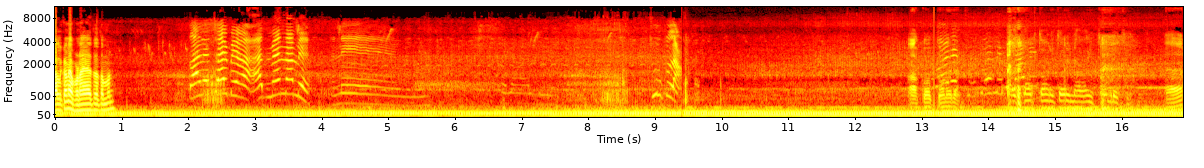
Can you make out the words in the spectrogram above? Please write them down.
કાલ કણે ભણાયા હતા તમને? આ કોપ તો કોક ત્રણે તોડીને આવે છે. હા?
